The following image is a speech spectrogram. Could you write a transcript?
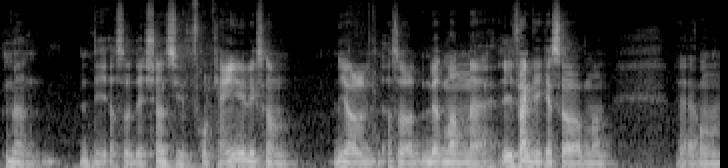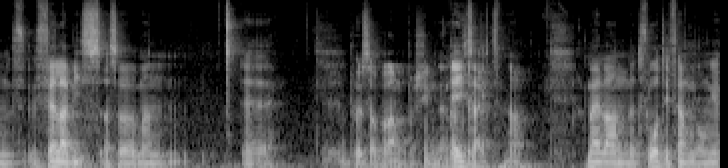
Men det, alltså, det känns ju, folk kan ju liksom göra, alltså vet man, eh, i Frankrike så man, eh, la bise, alltså man, eh, Pussa på varandra på kinden. exakt, ja. Mellan två till fem gånger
